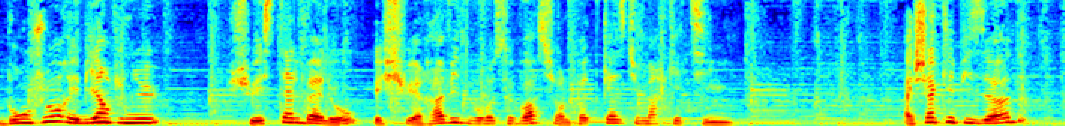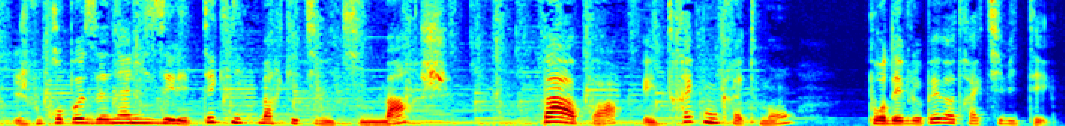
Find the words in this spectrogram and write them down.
Bonjour et bienvenue. Je suis Estelle Ballot et je suis ravie de vous recevoir sur le podcast du marketing. À chaque épisode, je vous propose d'analyser les techniques marketing qui marchent, pas à pas et très concrètement, pour développer votre activité.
